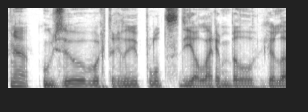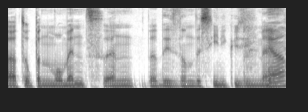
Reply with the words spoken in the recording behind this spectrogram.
Ja. Hoezo wordt er nu plots die alarmbel geluid op een moment, en dat is dan de cynicus in mij, Ja.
